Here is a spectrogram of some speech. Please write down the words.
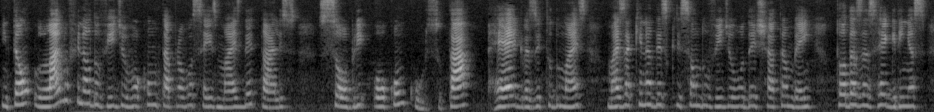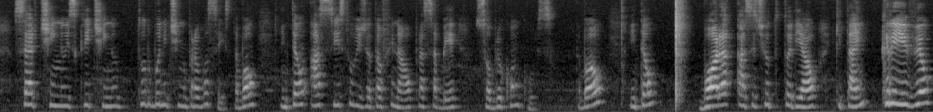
Então, lá no final do vídeo eu vou contar para vocês mais detalhes sobre o concurso, tá? Regras e tudo mais, mas aqui na descrição do vídeo eu vou deixar também todas as regrinhas certinho, escritinho, tudo bonitinho para vocês, tá bom? Então, assista o vídeo até o final para saber sobre o concurso, tá bom? Então, bora assistir o tutorial que tá incrível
